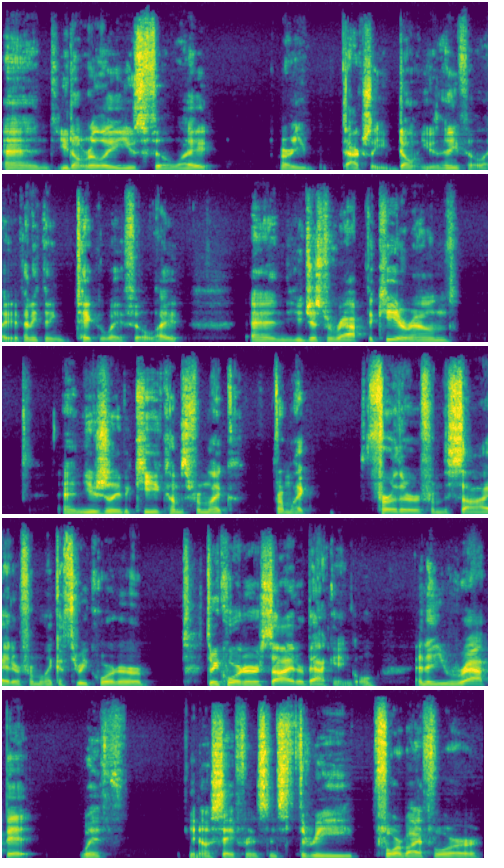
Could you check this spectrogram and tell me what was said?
And you don't really use fill light, or you actually don't use any fill light. If anything, take away fill light. And you just wrap the key around. And usually the key comes from like from like further from the side or from like a three quarter three quarter side or back angle and then you wrap it with, you know, say for instance, three four by four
